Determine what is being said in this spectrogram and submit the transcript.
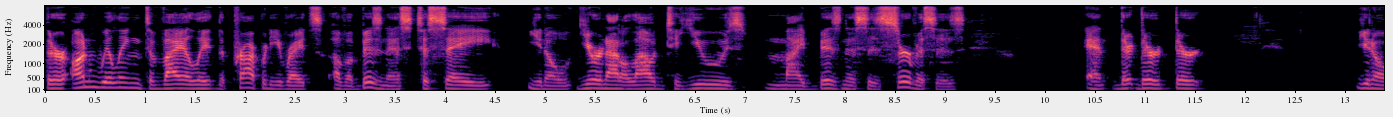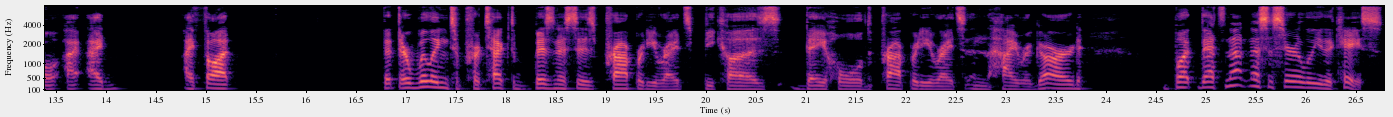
they're unwilling to violate the property rights of a business to say you know you're not allowed to use my business's services. And they're they're they're you know i i i thought that they're willing to protect businesses property rights because they hold property rights in high regard. But that's not necessarily the case.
